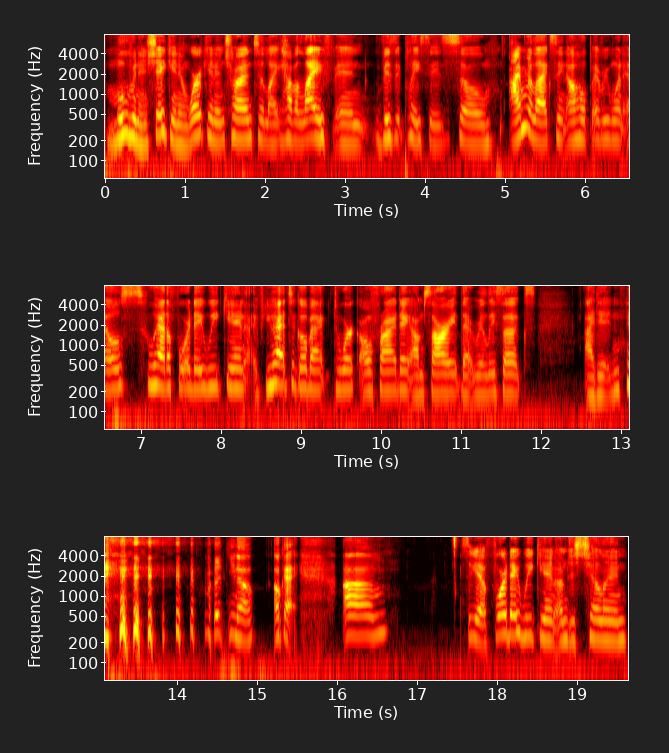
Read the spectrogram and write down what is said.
moving and shaking and working and trying to like have a life and visit places. So I'm relaxing. I hope everyone else who had a four day weekend, if you had to go back to work on Friday, I'm sorry. That really sucks. I didn't. but you know, okay. Um so yeah, four day weekend. I'm just chilling,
